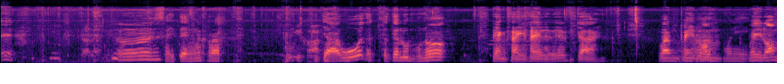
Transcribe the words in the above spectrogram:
เอ้ยใส่แตงนะครับมีขาดจ่าโอ้ยตั้งแต่รุ่นผู้เนาะแป้งใส่ใส่เลยเด้อจ้าวันไปล้อมมื้อนี้ไม่ล้อม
